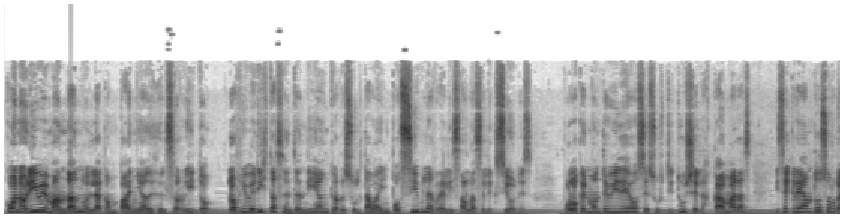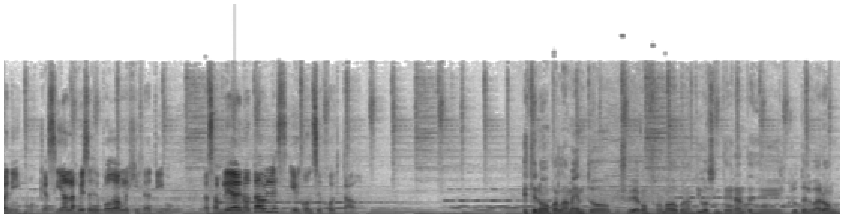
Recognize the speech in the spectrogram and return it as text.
Con Oribe mandando en la campaña desde el Cerrito, los riveristas entendían que resultaba imposible realizar las elecciones, por lo que en Montevideo se sustituyen las cámaras y se crean dos organismos que hacían las veces de poder legislativo, la Asamblea de Notables y el Consejo de Estado. Este nuevo parlamento, que se había conformado con antiguos integrantes del Club del Varón,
